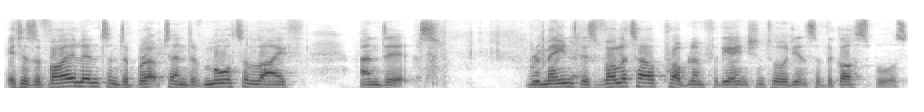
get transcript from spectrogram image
It is a violent and abrupt end of mortal life, and it remains this volatile problem for the ancient audience of the Gospels.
